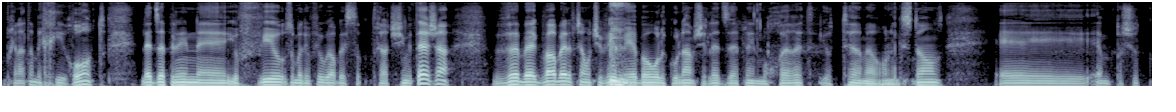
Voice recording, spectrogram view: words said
מבחינת המכירות, לד זפלין אה, יופיעו, זאת אומרת, יופיעו כבר בתחילת 69, וכבר ב-1970 יהיה ברור לכולם שלד זפלין מוכרת יותר מהרולינג סטונס. אה, הם פשוט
